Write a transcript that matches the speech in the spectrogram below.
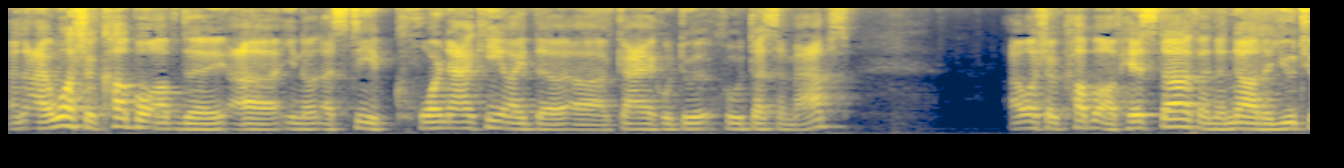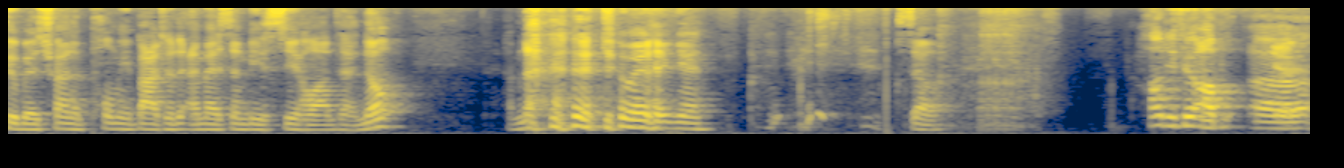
and I watched a couple of the uh, you know Steve Kornacki, like the uh, guy who do who does the maps. I watched a couple of his stuff, and then now the YouTube is trying to pull me back to the MSNBC hole. I'm like, nope, I'm not gonna do it again. so, how do you feel? Up, uh, Yeah.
